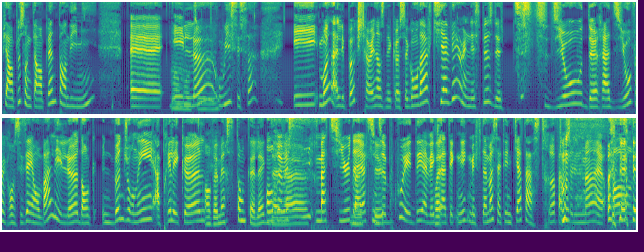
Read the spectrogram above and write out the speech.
Puis en plus, on était en pleine pandémie. Euh, Oh et là, Dieu. oui, c'est ça. Et moi, à l'époque, je travaillais dans une école secondaire qui avait une espèce de petit studio de radio. Fait qu'on s'est dit, Hey, on va aller là. Donc, une bonne journée après l'école. On remercie ton collègue, On remercie Mathieu, d'ailleurs, qui nous a beaucoup aidé avec Ouais. la technique, mais finalement, ça a été une catastrophe absolument euh, hors, euh,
